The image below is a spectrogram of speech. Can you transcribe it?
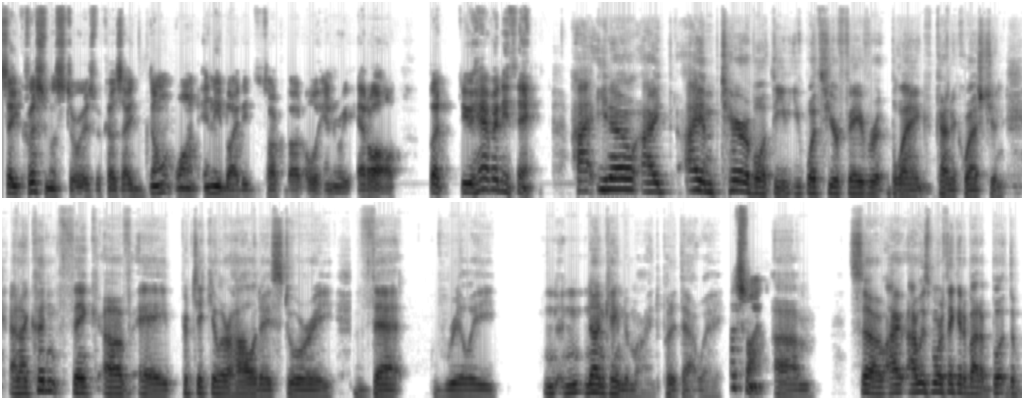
say Christmas stories because I don't want anybody to talk about O. Henry at all. But do you have anything? I, you know, I I am terrible at the what's your favorite blank kind of question, and I couldn't think of a particular holiday story that really n- none came to mind. Put it that way. That's fine. Um, so I, I, was more thinking about a book, the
